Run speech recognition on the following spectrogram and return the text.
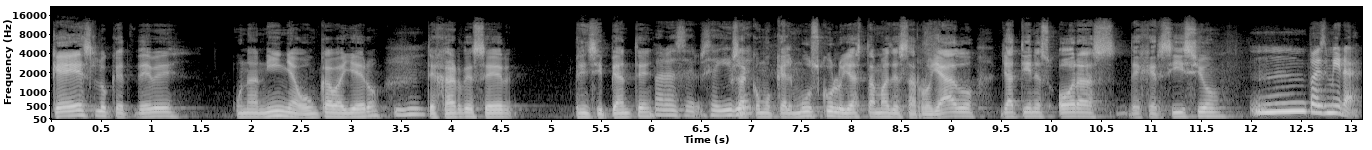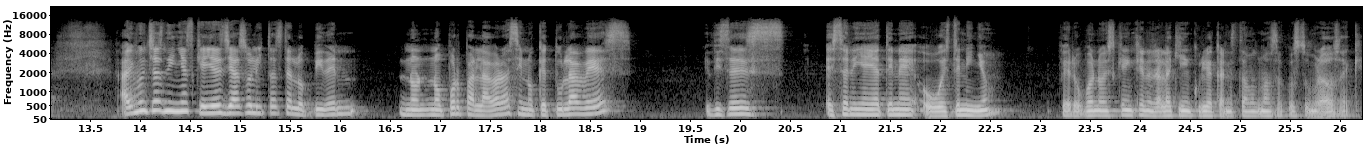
¿Qué es lo que debe una niña o un caballero dejar de ser principiante? para hacer, O seguirle. sea, como que el músculo ya está más desarrollado, ya tienes horas de ejercicio. Mm, pues mira, hay muchas niñas que ellas ya solitas te lo piden, no, no por palabras, sino que tú la ves y dices, esta niña ya tiene, o este niño, pero bueno, es que en general aquí en Culiacán estamos más acostumbrados a que,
